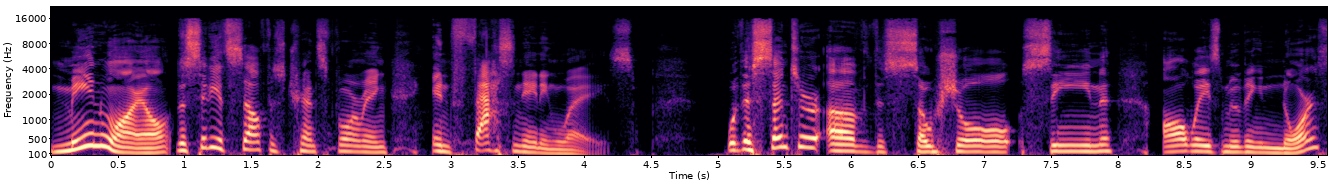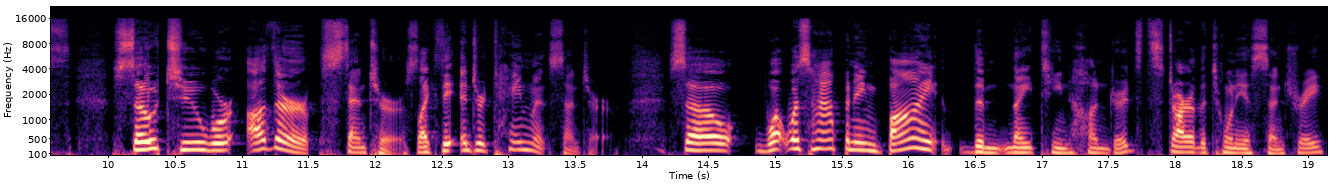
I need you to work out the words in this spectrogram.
Meanwhile, the city itself is transforming in fascinating ways. With the center of the social scene always moving north, so too were other centers, like the entertainment center. So, what was happening by the 1900s, the start of the 20th century,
